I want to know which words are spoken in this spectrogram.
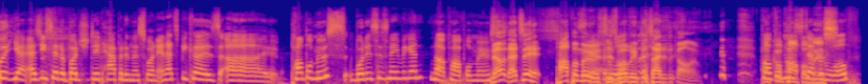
But yeah, as you said, a bunch did happen in this one, and that's because uh, Pomplamoose. What is his name again? Not Pomplamoose. No, that's it. Papa Moose is what we've decided to call him. Uncle Pomplamoose Pomplamoose. Steppenwolf.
